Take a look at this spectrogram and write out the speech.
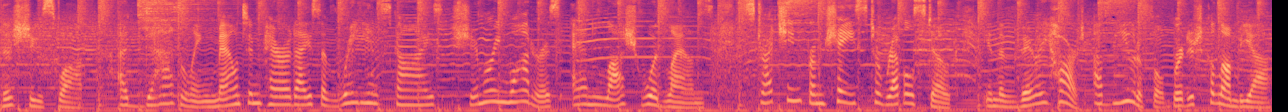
The Shuswap, a dazzling mountain paradise of radiant skies, shimmering waters, and lush woodlands, stretching from Chase to Revelstoke in the very heart of beautiful British Columbia.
